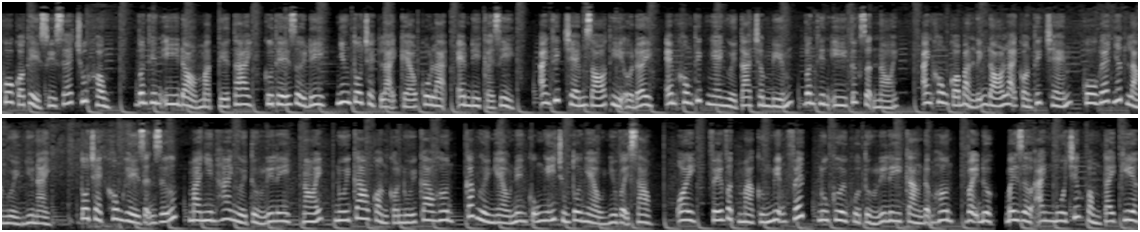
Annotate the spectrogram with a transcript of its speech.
cô có thể suy xét chút không? Vân Thiên Y đỏ mặt tía tai, cứ thế rời đi, nhưng Tô Trạch lại kéo cô lại, em đi cái gì? Anh thích chém gió thì ở đây, em không thích nghe người ta châm biếm, Vân Thiên Y tức giận nói. Anh không có bản lĩnh đó lại còn thích chém, cô ghét nhất là người như này. Tô Trạch không hề giận dữ, mà nhìn hai người tưởng Lily, nói, núi cao còn có núi cao hơn, các người nghèo nên cũng nghĩ chúng tôi nghèo như vậy sao? Ôi, phế vật mà cứng miệng phết, nụ cười của tưởng Lily càng đậm hơn. Vậy được, bây giờ anh mua chiếc vòng tay kia,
